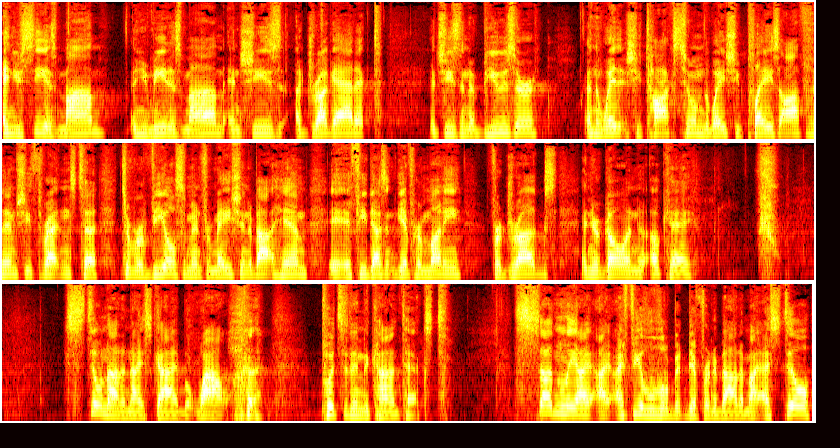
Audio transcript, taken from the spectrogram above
and you see his mom, and you meet his mom, and she's a drug addict, and she's an abuser. And the way that she talks to him, the way she plays off of him, she threatens to, to reveal some information about him if he doesn't give her money for drugs. And you're going, okay, whew, still not a nice guy, but wow, puts it into context suddenly I, I, feel a little bit different about him. I, I, still,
